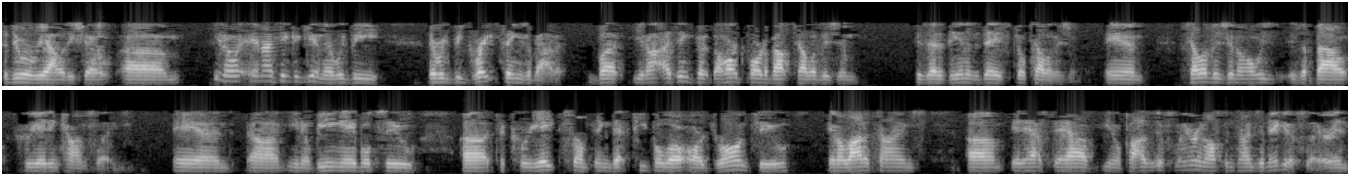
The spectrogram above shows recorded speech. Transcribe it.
to do a reality show. Um, you know, and I think again there would be there would be great things about it. But you know, I think that the hard part about television is that at the end of the day, it's still television, and television always is about creating conflict and uh, you know being able to uh, to create something that people are, are drawn to, and a lot of times um, it has to have you know positive flair and oftentimes a negative flair. And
